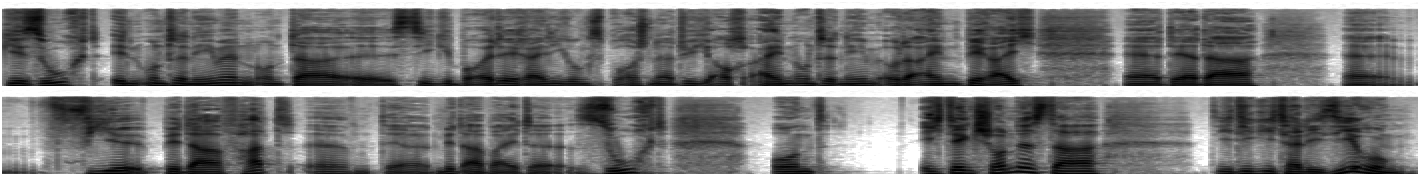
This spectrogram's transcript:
gesucht in Unternehmen. Und da äh, ist die Gebäudereinigungsbranche natürlich auch ein Unternehmen oder ein Bereich, äh, der da äh, viel Bedarf hat, äh, der Mitarbeiter sucht. Und ich denke schon, dass da die Digitalisierung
